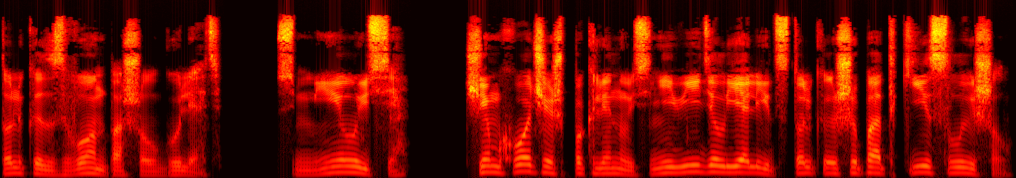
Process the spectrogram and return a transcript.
только звон пошел гулять. «Смилуйся. Чем хочешь, поклянусь, не видел я лиц, только шепотки слышал».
